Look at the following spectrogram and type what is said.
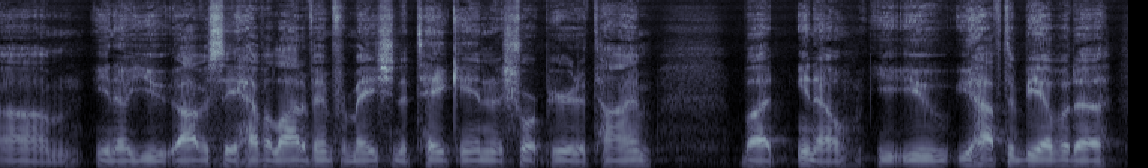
um, you know, you obviously have a lot of information to take in in a short period of time. But, you know, you, you, you have to be able to –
